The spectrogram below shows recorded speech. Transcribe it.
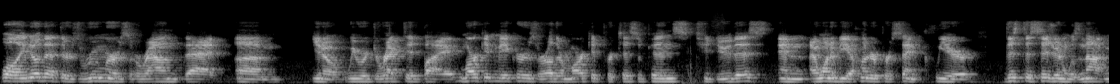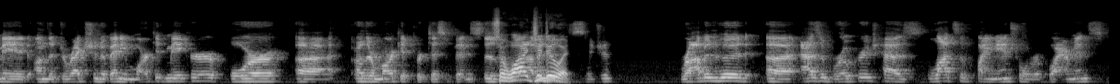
Well, I know that there's rumors around that. Um, you know, we were directed by market makers or other market participants to do this. And I want to be 100% clear this decision was not made on the direction of any market maker or uh, other market participants. This so why'd you do it? Decision. Robinhood, uh, as a brokerage, has lots of financial requirements,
